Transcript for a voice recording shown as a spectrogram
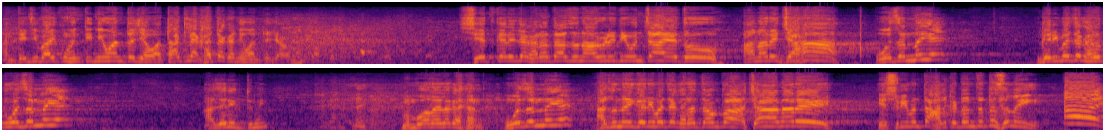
आणि त्याची बायको म्हणती निवांत जेवा ताटल्या खाता का निवांत जेवा? शेतकऱ्याच्या घरात अजून आरुळी देऊन चहा येतो. आणणारे चहा वजन नाही आहे गरिबाच्या घरात वजन नाही आहे आजारी तुम्ही? मग बोलायला काय? वजन नाही आहे अजूनही गरीबाच्या घरात जाऊन पहा. चहा आहे हे श्रीमंत हलकटांचं तसं नाही. आय!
